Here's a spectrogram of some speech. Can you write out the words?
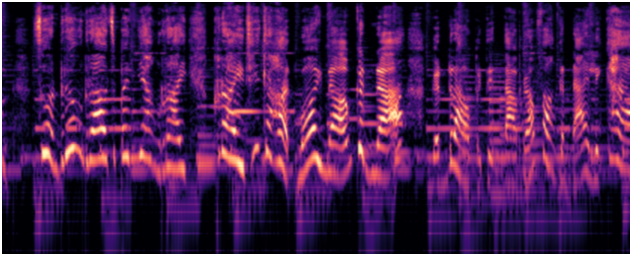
ำส่วนเรื่องราวจะเป็นอย่างไร ใครที่จะหัดว่ายน้ำกันนะ กันเราไปติดตามรับฟังกันได้เลยค่ะ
